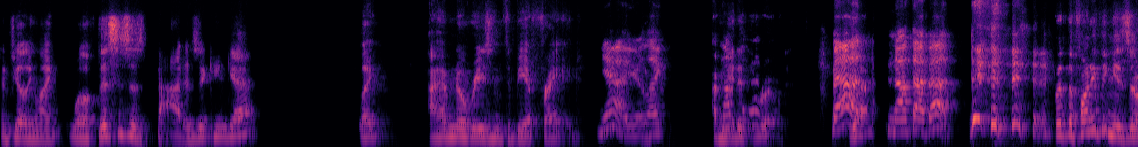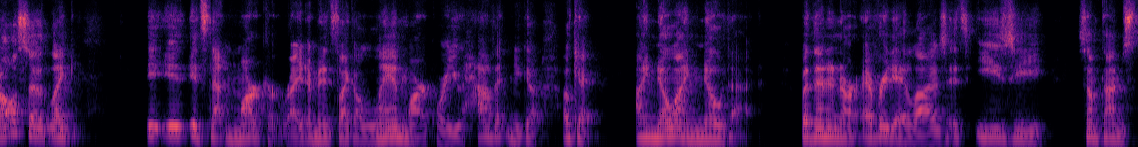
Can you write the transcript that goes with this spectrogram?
and feeling like, well, if this is as bad as it can get, like I have no reason to be afraid. Yeah, you're like, I made it bad. through. Bad, yeah. not that bad. but the funny thing is, it also like it, it, it's that marker, right? I mean, it's like a landmark where you have it and you go, okay, I know I know that. But then in our everyday lives, it's easy sometimes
